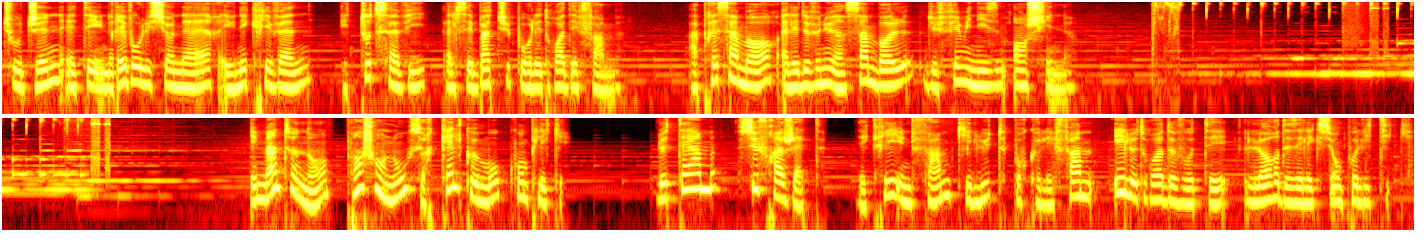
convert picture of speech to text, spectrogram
Chu Jin était une révolutionnaire et une écrivaine et toute sa vie, elle s'est battue pour les droits des femmes. Après sa mort, elle est devenue un symbole du féminisme en Chine. Et maintenant, penchons-nous sur quelques mots compliqués. Le terme suffragette décrit une femme qui lutte pour que les femmes aient le droit de voter lors des élections politiques.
